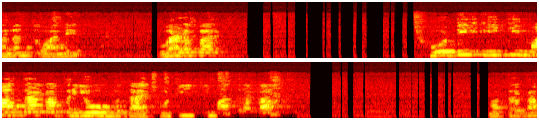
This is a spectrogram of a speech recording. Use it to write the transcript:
हलंत वाले वर्ण पर छोटी ई की मात्रा का प्रयोग होता है, छोटी ई की मात्रा का मात्रा का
